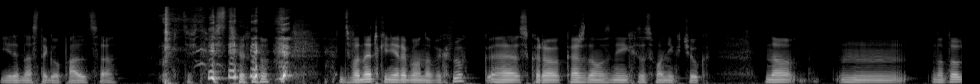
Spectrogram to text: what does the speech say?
jedenastego palca, czy coś w tym stylu. Dzwoneczki nie robią nowych luk, e, skoro każdą z nich zasłoni kciuk. No, mm, no to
